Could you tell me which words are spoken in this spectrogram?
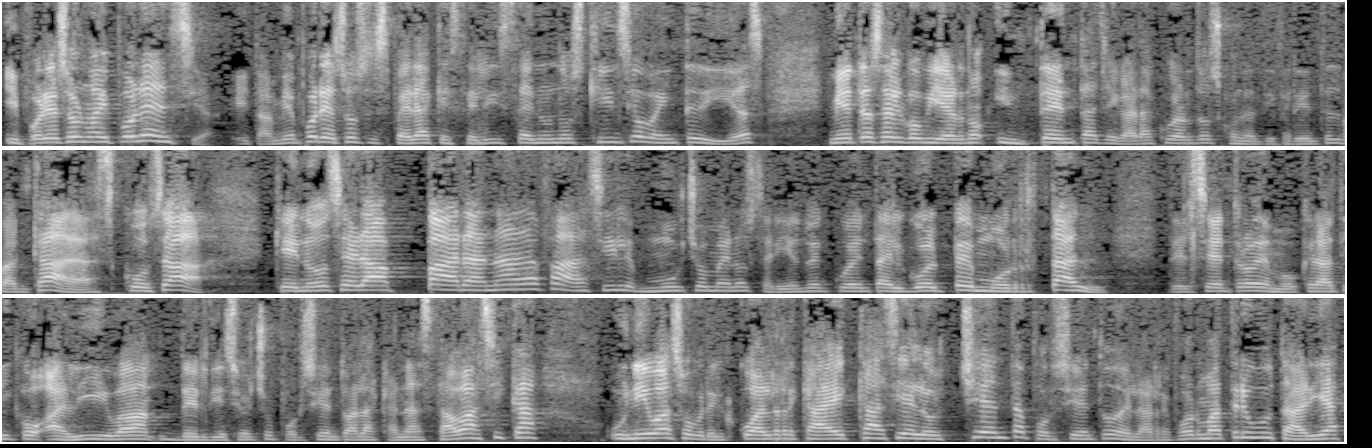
Y por eso no hay ponencia y también por eso se espera que esté lista en unos 15 o 20 días mientras el gobierno intenta llegar a acuerdos con las diferentes bancadas, cosa que no será para nada fácil, mucho menos teniendo en cuenta el golpe mortal del Centro Democrático al IVA del 18% a la canasta básica, un IVA sobre el cual recae casi el 80% de la reforma tributaria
